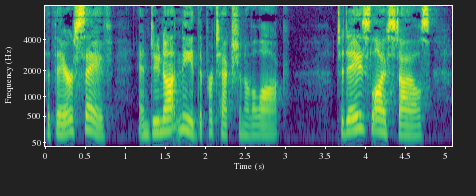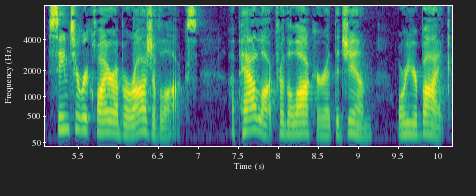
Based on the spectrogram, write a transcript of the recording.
that they are safe and do not need the protection of a lock. Today's lifestyles seem to require a barrage of locks a padlock for the locker at the gym or your bike,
